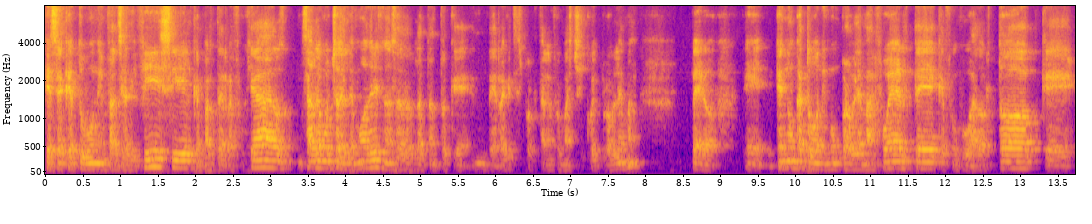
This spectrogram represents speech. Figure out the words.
que sé que tuvo una infancia difícil, que parte de refugiados. Se habla mucho del de Modric, no se habla tanto que de Rakitic porque también fue más chico el problema, pero eh, que nunca tuvo ningún problema fuerte, que fue un jugador top, que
